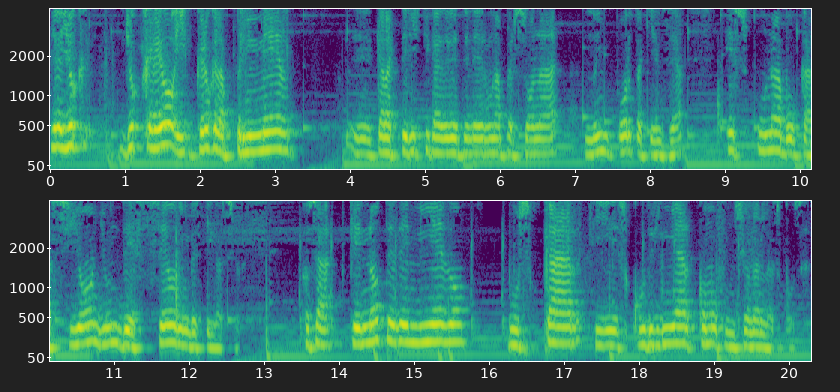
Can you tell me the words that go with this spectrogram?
Mira, yo, yo creo, y creo que la primer eh, característica debe tener una persona, no importa quién sea, es una vocación y un deseo de investigación. O sea, que no te dé miedo buscar y escudriñar cómo funcionan las cosas.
